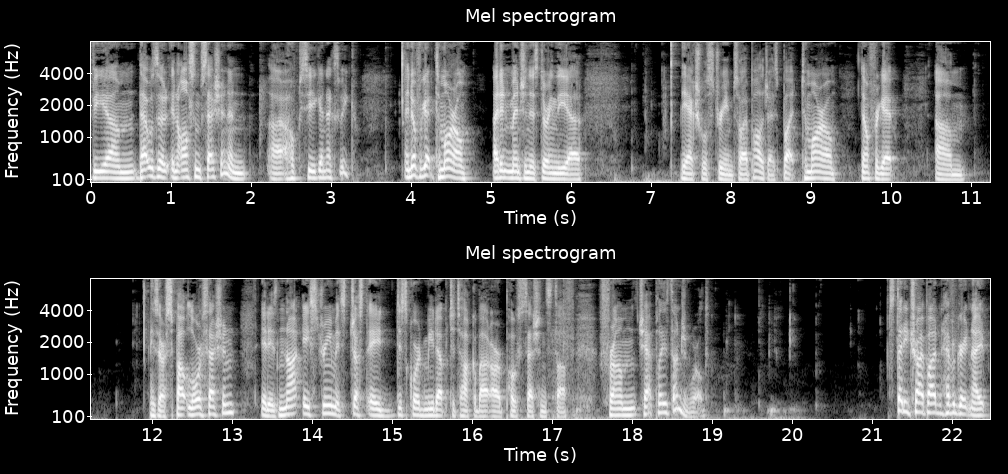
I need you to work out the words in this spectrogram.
The um, that was a, an awesome session, and uh, I hope to see you again next week. And don't forget tomorrow. I didn't mention this during the uh, the actual stream, so I apologize. But tomorrow, don't forget, um, is our spout lore session. It is not a stream; it's just a Discord meetup to talk about our post session stuff from Chat Plays Dungeon World. Steady tripod. Have a great night.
